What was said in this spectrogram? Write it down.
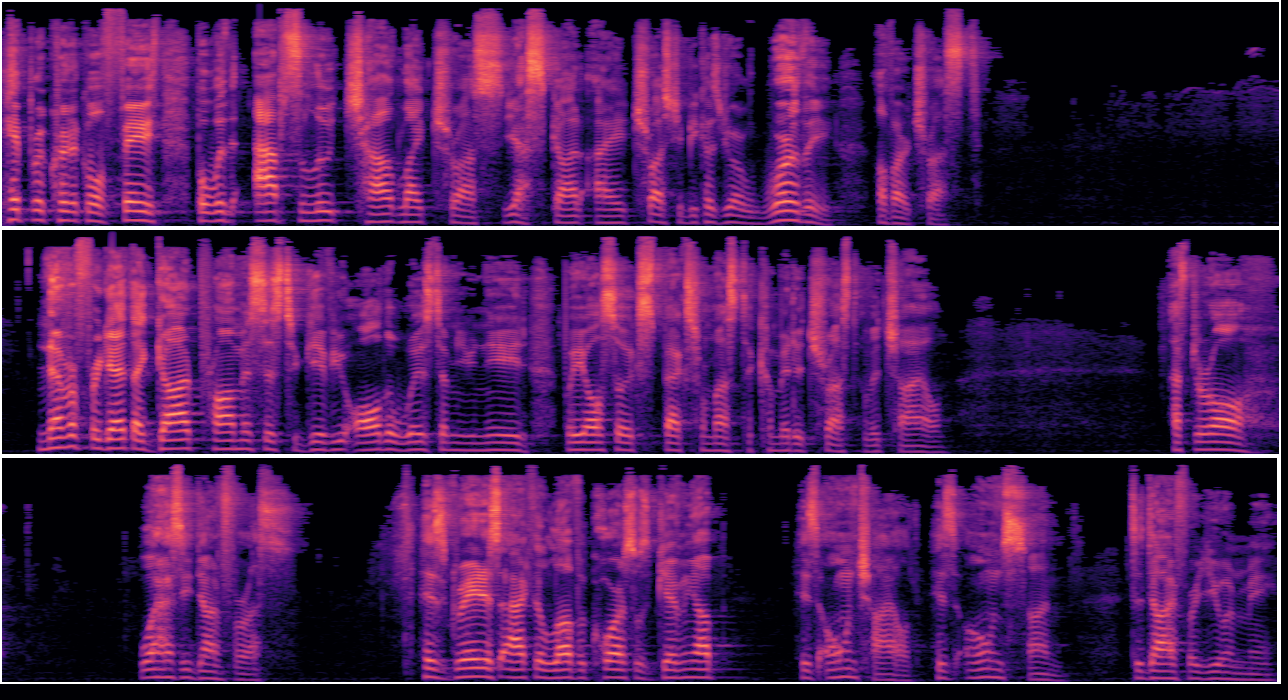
hypocritical faith, but with absolute childlike trust. Yes, God, I trust you because you are worthy of our trust. Never forget that God promises to give you all the wisdom you need, but He also expects from us the committed trust of a child. After all, what has He done for us? His greatest act of love, of course, was giving up his own child, his own son, to die for you and me.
